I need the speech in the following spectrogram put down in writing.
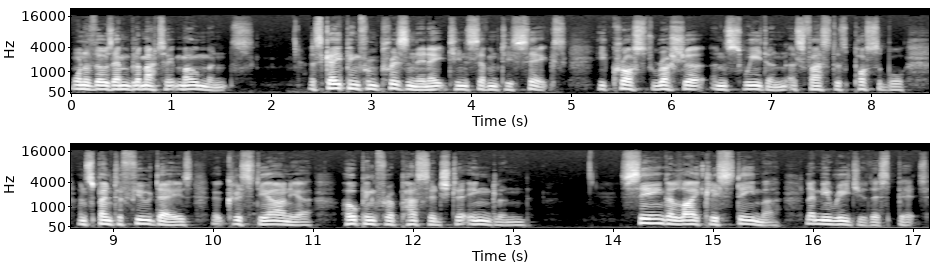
one of those emblematic moments. Escaping from prison in 1876, he crossed Russia and Sweden as fast as possible and spent a few days at Christiania, hoping for a passage to England. Seeing a likely steamer, let me read you this bit.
